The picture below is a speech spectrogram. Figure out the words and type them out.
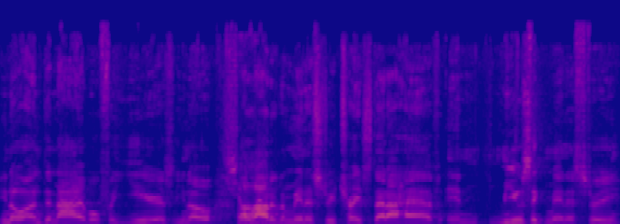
you know, undeniable for years. You know, Sure. a lot of the ministry traits that I have in music ministry,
